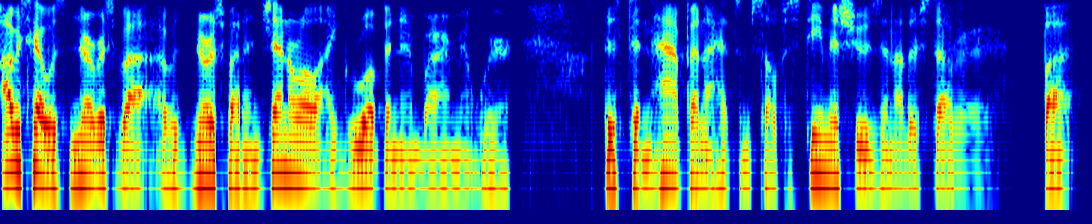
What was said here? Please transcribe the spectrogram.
obviously I was nervous about I was nervous about it in general. I grew up in an environment where this didn't happen. I had some self-esteem issues and other stuff, Right. but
